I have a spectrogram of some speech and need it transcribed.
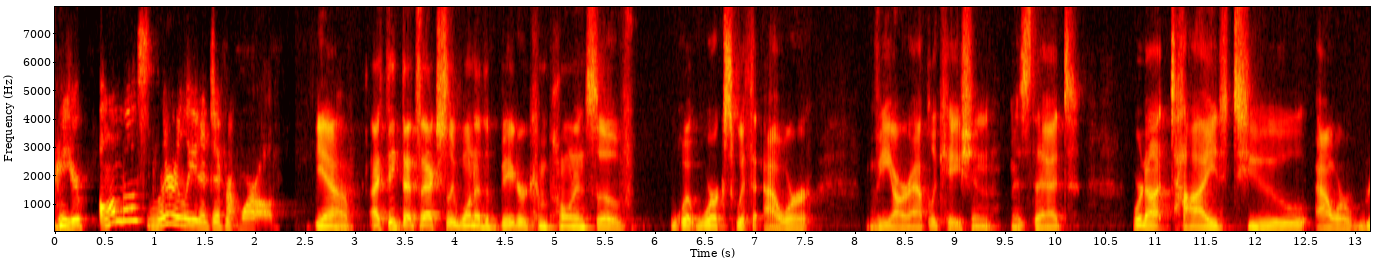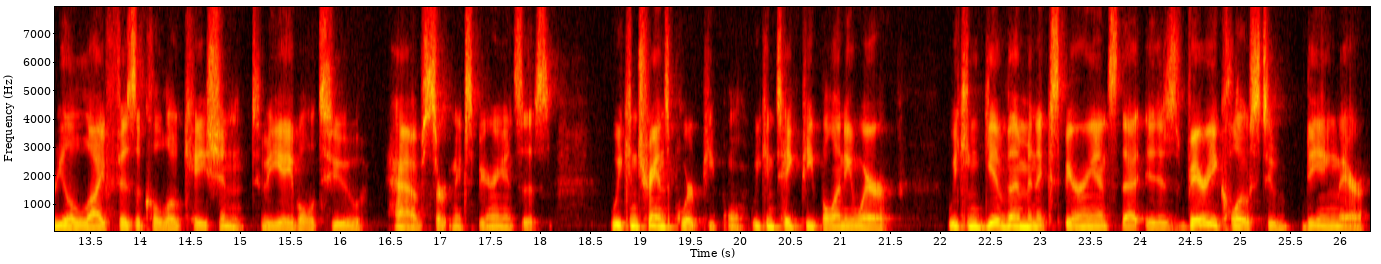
you're almost literally in a different world. Yeah, I think that's actually one of the bigger components of what works with our VR application is that we're not tied to our real life physical location to be able to have certain experiences. We can transport people, we can take people anywhere, we can give them an experience that is very close to being there.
